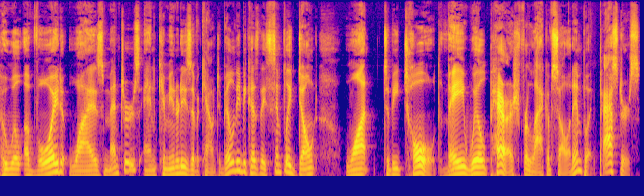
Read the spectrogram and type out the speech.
who will avoid wise mentors and communities of accountability because they simply don't want to be told. They will perish for lack of solid input. Pastors,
